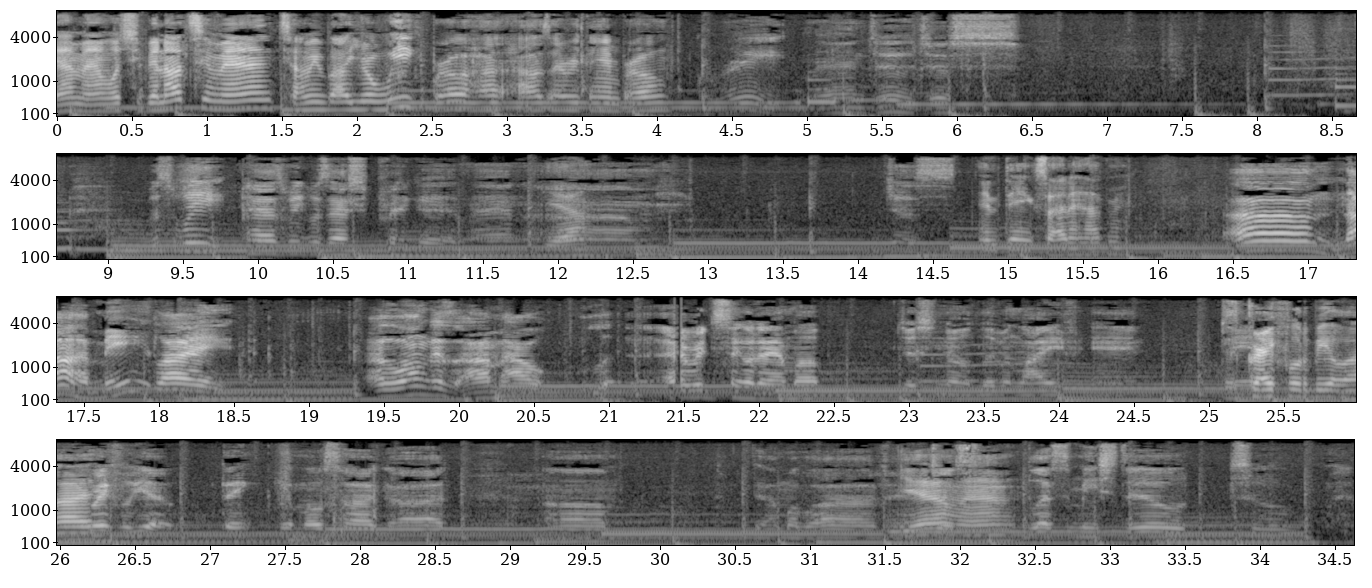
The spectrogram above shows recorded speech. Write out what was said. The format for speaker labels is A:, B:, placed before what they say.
A: Yeah, man. What you been up to, man? Tell me about your week, bro. How, how's everything, bro?
B: Great, man, dude. Just this week, past week was actually pretty good, man.
A: Yeah.
B: Um, just
A: Anything exciting happen?
B: um, nah, me like as long as I'm out every single day, I'm up, just you know, living life and
A: Just grateful to be alive.
B: grateful. Yeah, thank the Most High God. Um, alive. And
A: Yeah, man.
B: Blessing me still to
